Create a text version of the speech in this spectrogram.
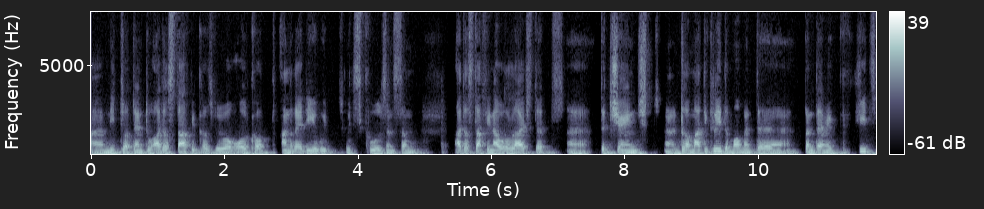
uh, need to attend to other stuff because we were all caught unready with with schools and some other stuff in our lives that uh, that changed uh, dramatically the moment the pandemic hits.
